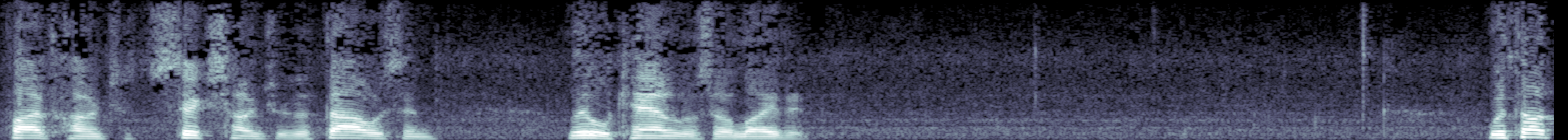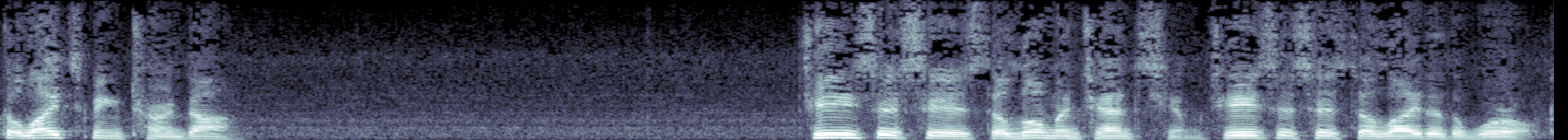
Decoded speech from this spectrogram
500, 600, 1,000 little candles are lighted without the lights being turned on. Jesus is the lumen gentium. Jesus is the light of the world.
